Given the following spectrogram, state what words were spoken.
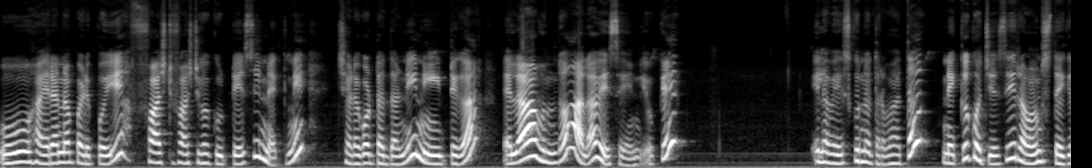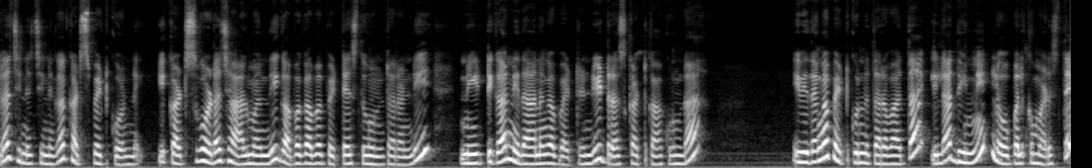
ఓ హైరాణ పడిపోయి ఫాస్ట్ ఫాస్ట్గా కుట్టేసి నెక్ని చెడగొట్టద్దండి. నీట్గా ఎలా ఉందో అలా వేసేయండి ఓకే? ఇలా వేసుకున్న తర్వాత నెక్కి వచ్చేసి రౌండ్స్ దగ్గర చిన్న చిన్నగా కట్స్ పెట్టుకోండి. ఈ కట్స్ కూడా చాలామంది గబగబా పెట్టేస్తూ ఉంటారండి. నీట్గా నిదానంగా పెట్టండి డ్రెస్ కట్ కాకుండా. ఈ విధంగా పెట్టుకున్న తర్వాత ఇలా దీన్ని లోపలికి మడిస్తే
